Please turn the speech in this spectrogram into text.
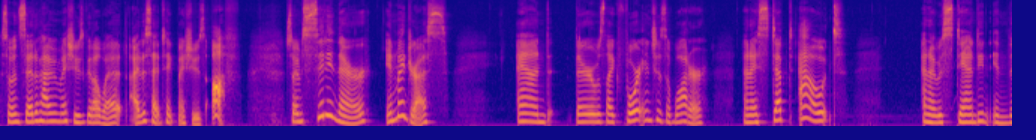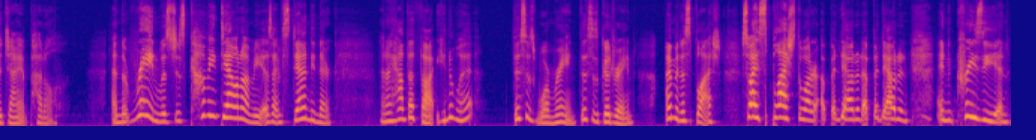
So instead of having my shoes get all wet, I decided to take my shoes off. So I'm sitting there in my dress, and there was like four inches of water. And I stepped out, and I was standing in the giant puddle. And the rain was just coming down on me as I'm standing there. And I had the thought, you know what? This is warm rain. This is good rain. I'm in a splash. So I splashed the water up and down and up and down and, and crazy. And,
